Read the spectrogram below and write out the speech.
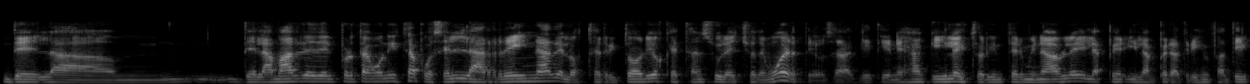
de la, de la madre del protagonista, pues es la reina de los territorios que está en su lecho de muerte. O sea, aquí tienes aquí la historia interminable y la, y la emperatriz infantil.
